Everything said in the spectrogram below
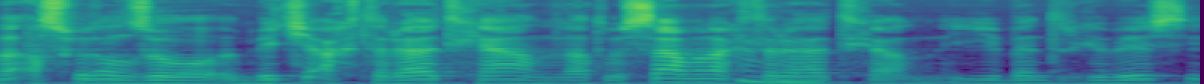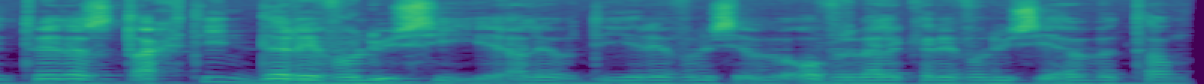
Maar als we dan zo een beetje achteruit gaan, laten we samen achteruit gaan. Je bent er geweest in 2018, de revolutie. Allee, die revolutie. Over welke revolutie hebben we het dan?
